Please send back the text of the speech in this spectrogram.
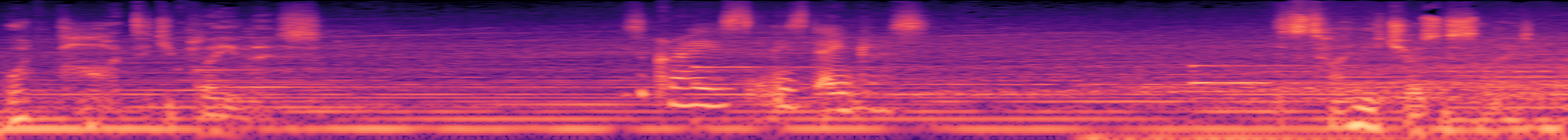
What part did you play in this? He's crazed and he's dangerous. It's time you chose a side.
